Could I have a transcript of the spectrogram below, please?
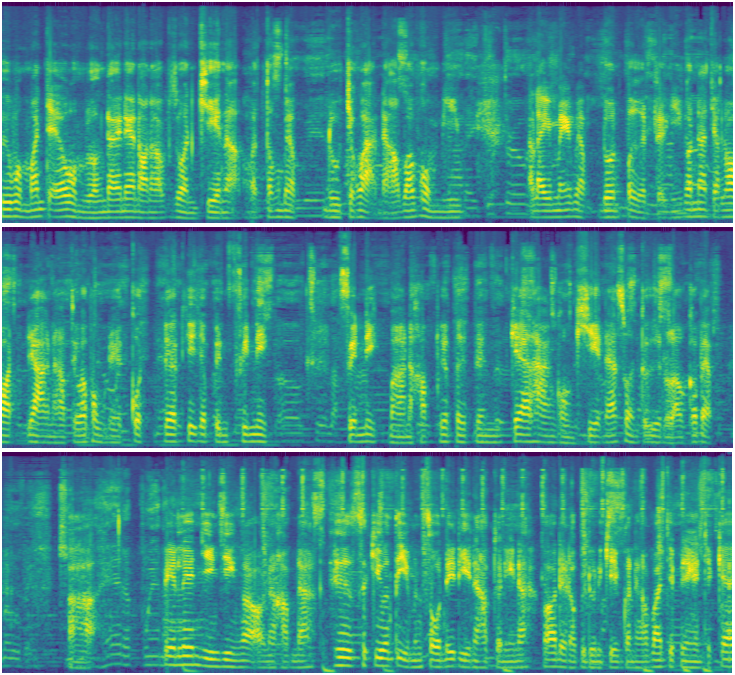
คือผมมั่นใจว่าผมล้วงได้แน่นอนครับ ส่วนเคนอะมันต้องแบบดูจังหวะนะครับว่าผมมีอะไรไหมแบบโดนเปิดอย่างนี้ก็น่าจะรอดยากนะครับ แต่ว่าผมเลยกดเลือกที่จะเป็นฟินิกฟินิกมานะครับ เพื่อเป็นแก้ทางของเคนนะ ส่วนตัวอื่นเราก็แบบ เล่นเล่นยิงยิงๆเอานะครับนะ คือสกิลอันตีมันโซนได้ดีนะครับตัวนี้นะ ก็เดี๋ยวเราไปดูในเกมกันนะครับ ว่าจะเป็นยังไงจะแก้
